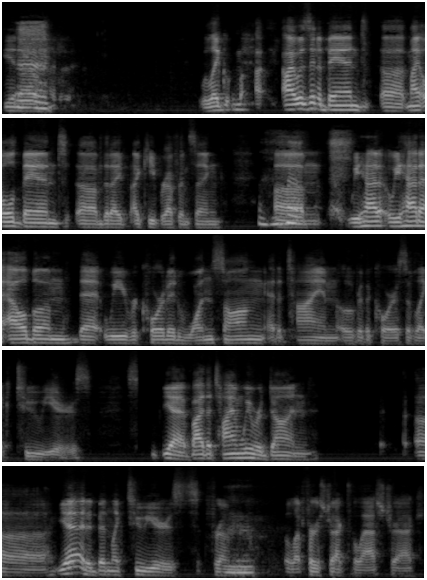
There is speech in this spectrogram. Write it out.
you know. Like I was in a band, uh, my old band um, that I, I keep referencing. Um, we had we had an album that we recorded one song at a time over the course of like two years. S- Yeah, by the time we were done, uh, yeah, it had been like two years from Mhm. the first track to the last track,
